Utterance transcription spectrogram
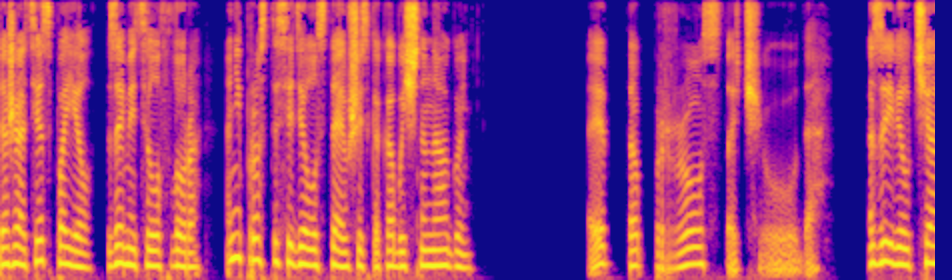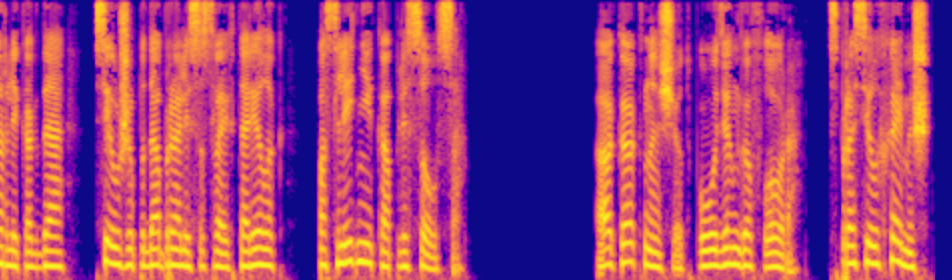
Даже отец поел, заметила Флора, а не просто сидел, уставившись, как обычно, на огонь. «Это просто чудо», — заявил Чарли, когда все уже подобрали со своих тарелок последние капли соуса. «А как насчет пудинга, Флора?» — спросил Хэмиш,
